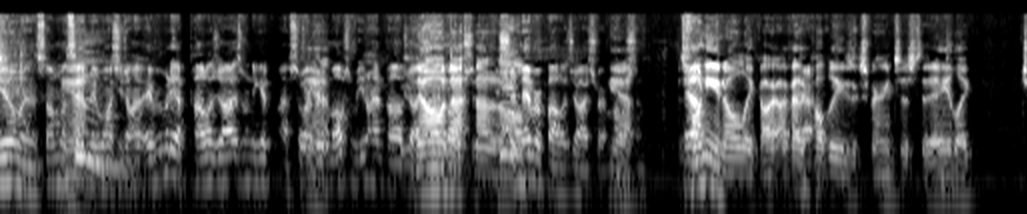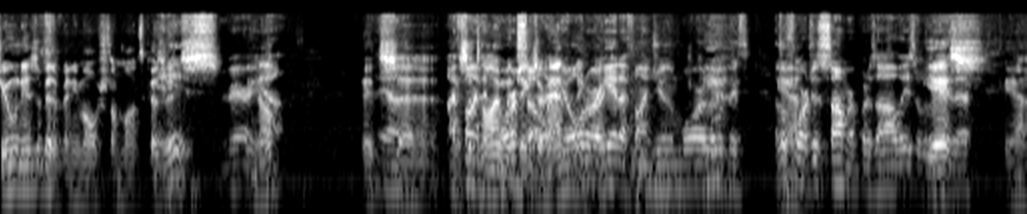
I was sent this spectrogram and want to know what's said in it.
you're human. Someone Yeah. said me once, you don't. Have, Everybody apologize when you get. I'm sorry Yeah. for emotion, but you don't have to apologize. No, for not- not at You should all. never apologize for Yeah. emotion. It's Yeah. funny, you know, like I, I've had Yeah. a couple of these experiences today. Like June is a bit of an emotional month because It it's is very. you know, yeah. it's Yeah. uh, I it's a find it time more when things so. are The happening. older I get, I find June more a little Yeah. bit. I look Yeah. forward to summer, but as always, a little bit of Yes, yeah,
